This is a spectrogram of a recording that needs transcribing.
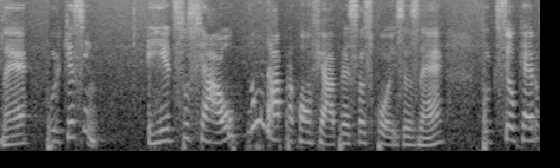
né? Porque assim, rede social não dá para confiar para essas coisas, né? Porque se eu quero,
